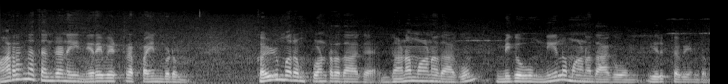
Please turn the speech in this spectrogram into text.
மரண தண்டனை நிறைவேற்ற பயன்படும் கழுமரம் போன்றதாக கனமானதாகவும் மிகவும் நீளமானதாகவும் இருக்க வேண்டும்.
